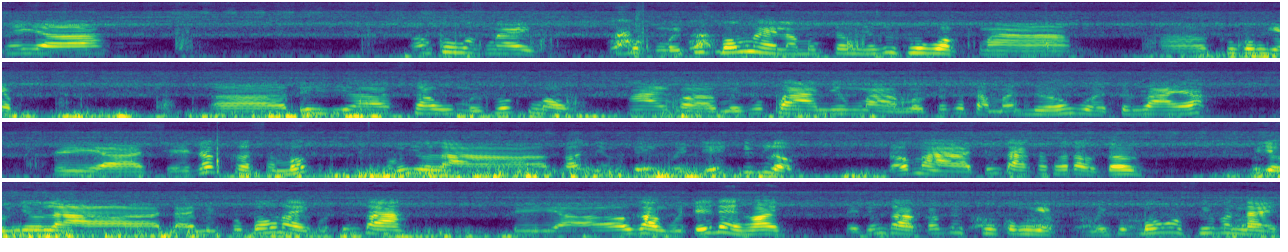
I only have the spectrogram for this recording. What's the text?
Thì ờ, ở khu vực này khu vực Mỹ Phước 4 này là một trong những cái khu vực mà à, khu công nghiệp à, đi à, sâu Mỹ Phước 1, 2 và Mỹ Phước 3 nhưng mà với các cái tầm ảnh hưởng về tương lai á thì à, sẽ rất là sầm uất cũng như là có những cái vị trí chiến lược đó mà chúng ta có thể đầu tư. Ví dụ như là tại Mỹ Phước 4 này của chúng ta thì à, ở gần vị trí này thôi thì chúng ta có cái khu công nghiệp Mỹ Phước 4 ở phía bên này.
